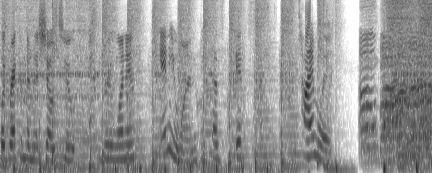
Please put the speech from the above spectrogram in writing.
Would recommend the show to everyone and anyone because it's timeless. Obama.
